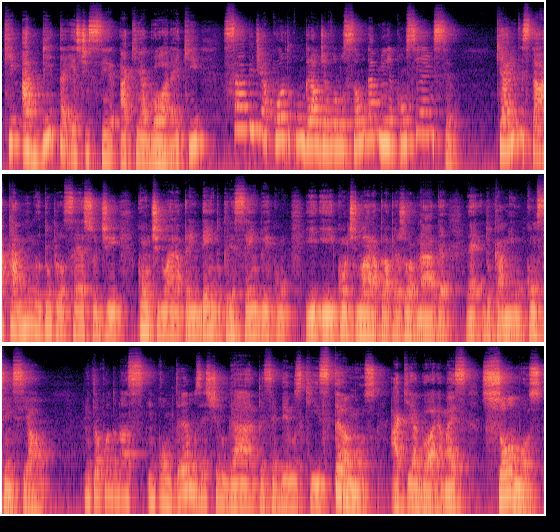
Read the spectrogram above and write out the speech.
que habita este ser aqui agora e que sabe de acordo com o grau de evolução da minha consciência, que ainda está a caminho do processo de continuar aprendendo, crescendo e, e, e continuar a própria jornada né, do caminho consciencial. Então, quando nós encontramos este lugar, percebemos que estamos aqui agora, mas somos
